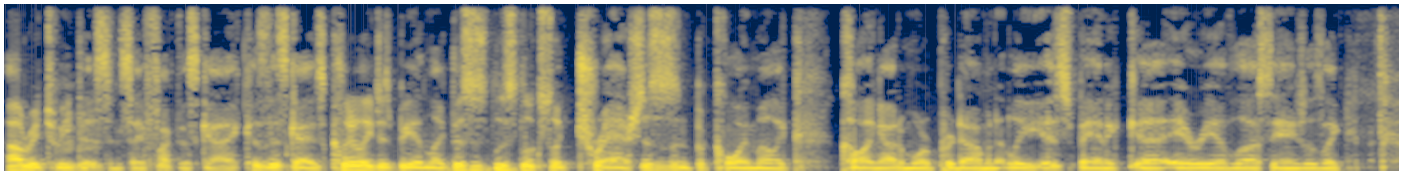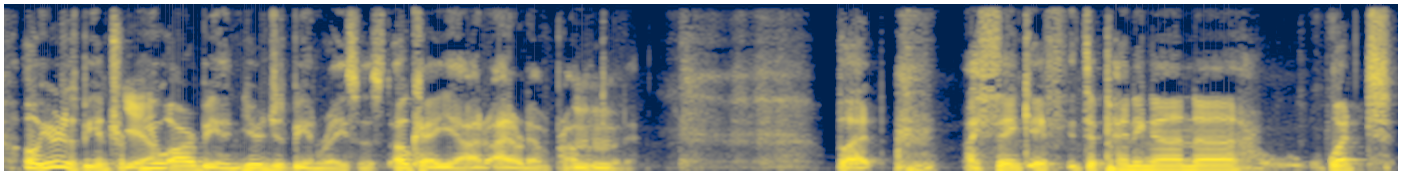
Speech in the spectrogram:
I'll retweet this and say fuck this guy because this guy is clearly just being like this is this looks like trash. This isn't Pacoima like calling out a more predominantly Hispanic uh, area of Los Angeles. Like, oh, you're just being tr- Yeah. you are being you're just being racist. Okay, yeah, I, I don't have a problem with doing it. But I think if depending on uh, what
